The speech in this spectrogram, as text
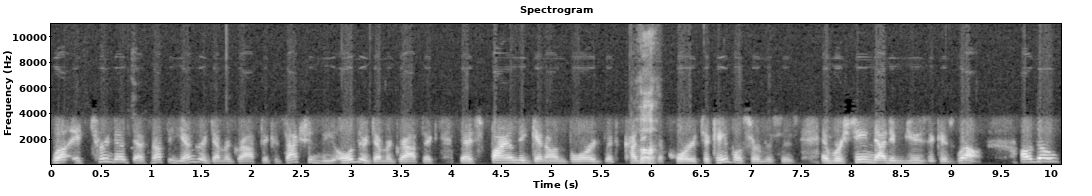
Well, it turned out that's not the younger demographic. It's actually the older demographic that's finally get on board with cutting huh. the cord to cable services. And we're seeing that in music as well. Although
